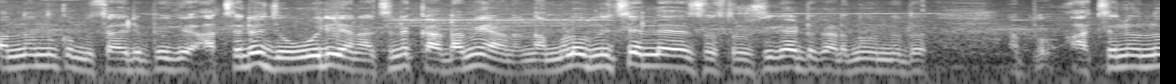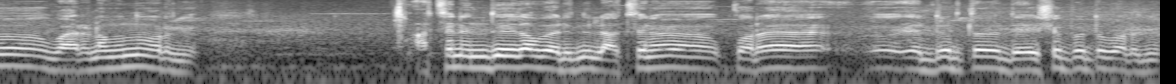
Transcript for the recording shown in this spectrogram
വന്നൊന്ന് കുമ്പസാരിപ്പിക്കുക അച്ഛന്റെ ജോലിയാണ് അച്ഛന്റെ കടമയാണ്. നമ്മൾ ഒന്നിച്ചല്ലേ ശുശ്രൂഷയ്ക്കായിട്ട് കടന്നു വന്നത്? അപ്പോൾ അച്ഛനൊന്ന് വരണമെന്ന് പറഞ്ഞു. അച്ഛൻ എന്ത് ചെയ്താൽ വരുന്നില്ല. അച്ഛന് കുറേ എന്റെ അടുത്ത് ദേഷ്യപ്പെട്ട് പറഞ്ഞു.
